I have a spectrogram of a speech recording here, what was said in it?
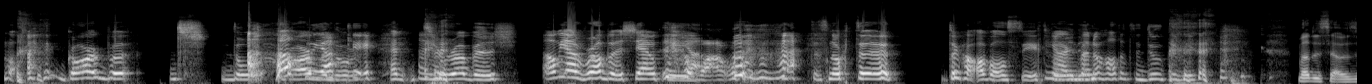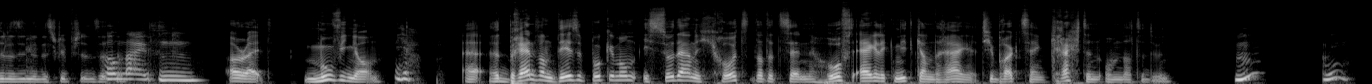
Maar garbage door, Oh, garbage ja, door. oké. En ja. rubbish. Oh ja, rubbish. Ja, oké, ja. Wauw. Het is nog te, te geavanceerd. Ja, ik ben nog altijd het doel te maar dus ja, we zullen ze in de description zetten. Oh, nice. Hmm. Alright, moving on. Ja. Eh, het brein van deze Pokémon is zodanig groot dat het zijn hoofd eigenlijk niet kan dragen. Het gebruikt zijn krachten om dat te doen. Oei.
